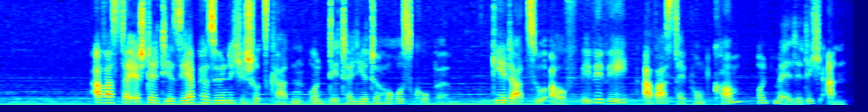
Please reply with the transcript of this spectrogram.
Avasta erstellt dir sehr persönliche Schutzkarten und detaillierte Horoskope. Gehe dazu auf www.avastai.com und melde dich an.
